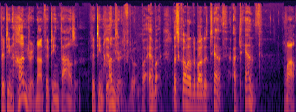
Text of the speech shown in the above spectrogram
Fifteen hundred, not fifteen thousand. Fifteen hundred. Let's call it about a tenth. A tenth. Wow.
